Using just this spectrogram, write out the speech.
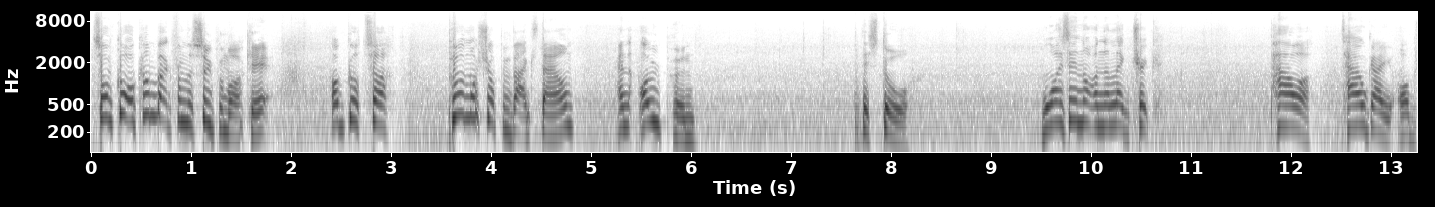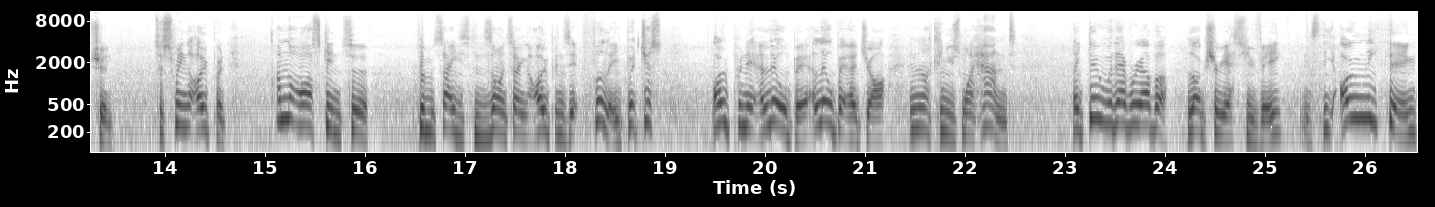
So I've got to come back from the supermarket. I've got to put my shopping bags down and open this door. Why is there not an electric power tailgate option to swing it open? I'm not asking to for Mercedes to design something that opens it fully, but just open it a little bit, a little bit ajar, and then I can use my hand. They do it with every other luxury SUV. It's the only thing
